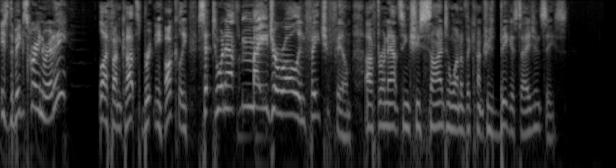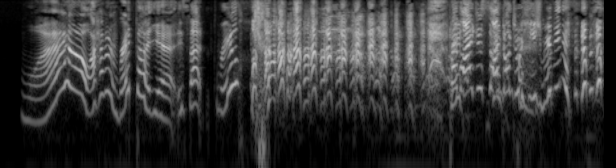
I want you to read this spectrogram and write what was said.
Is the big screen ready? Life Uncut's Brittany Hockley set to announce major role in feature film after announcing she's signed to one of the country's biggest agencies. Wow, I haven't read that yet. Is that real? Have I just signed on to a huge movie?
